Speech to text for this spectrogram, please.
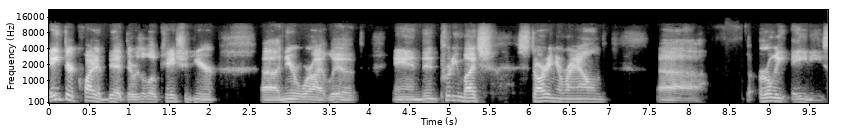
ate there quite a bit. There was a location here uh, near where I lived, and then pretty much starting around uh, the early '80s,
